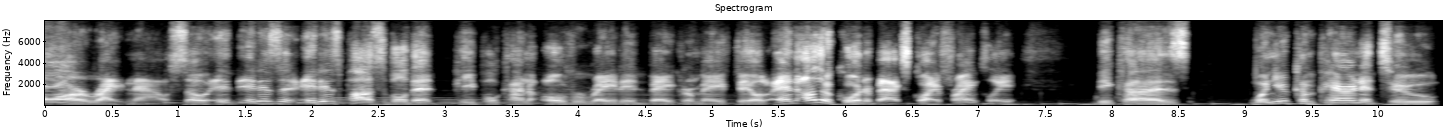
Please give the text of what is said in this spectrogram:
are right now. So it, it is it is possible that people kind of overrated Baker Mayfield and other quarterbacks, quite frankly, because when you're comparing it to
